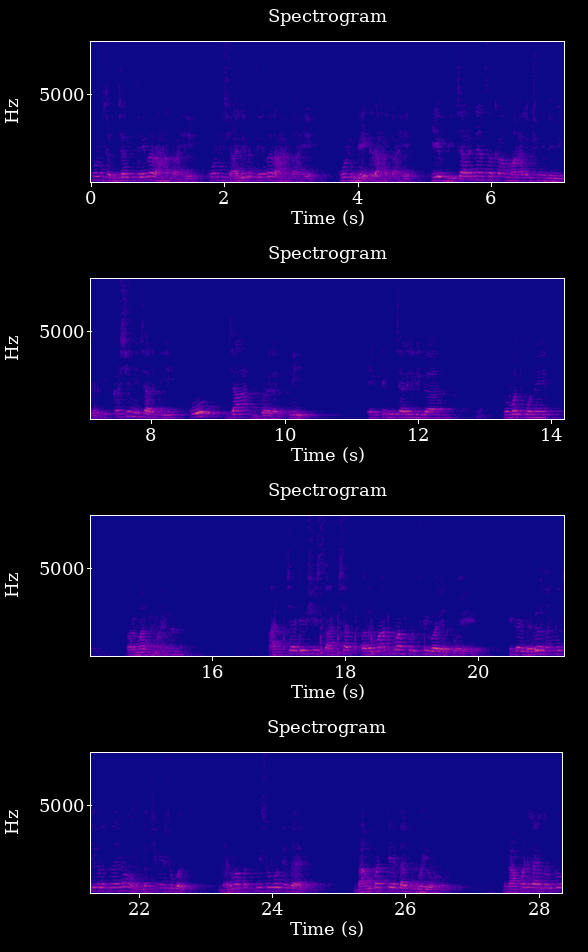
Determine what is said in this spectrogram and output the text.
कोण सज्जनतेनं राहत आहे कोण शालीनतेनं राहत आहे कोण नीट राहत आहे हे विचारण्याचं काम महालक्ष्मी देवी करते. कशी विचारती? को जागरती. एकटी विचारेली का? सोबत कोण आहेत? परमात्मा आहे आजच्या दिवशी साक्षात परमात्मा पृथ्वीवर येतोय. हे काही वेगळं सांगण्याची गरज नाही ना हो? लक्ष्मीसोबत. धर्मपत्नीसोबत येत आहेत. दाम्पत्य येतात उभय मग आपण काय करतो?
